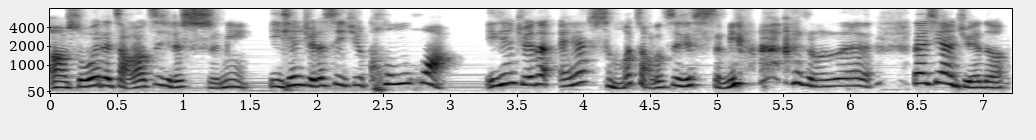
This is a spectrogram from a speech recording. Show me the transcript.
啊，所谓的找到自己的使命，以前觉得是一句空话，以前觉得哎什么找到自己的使命 什么之类的，但现在觉得，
